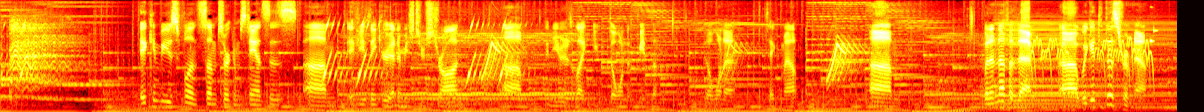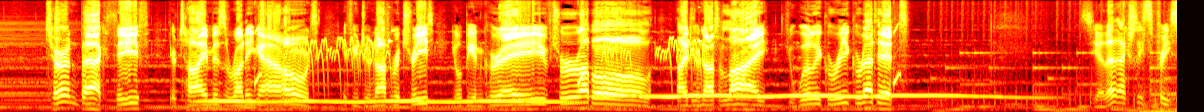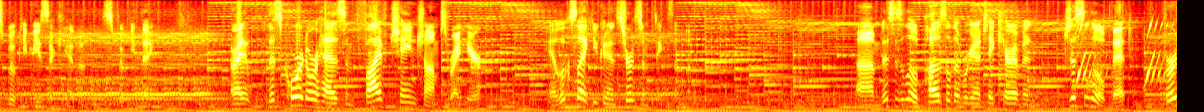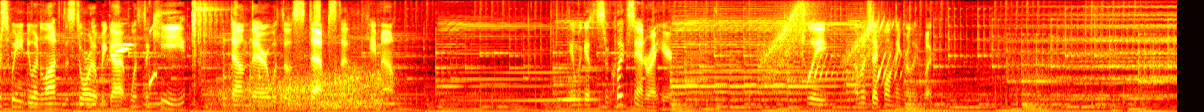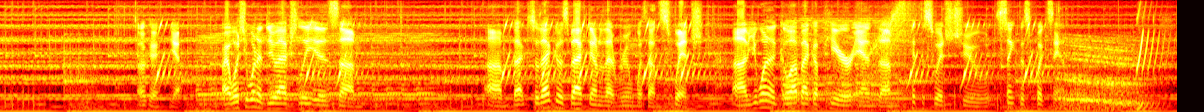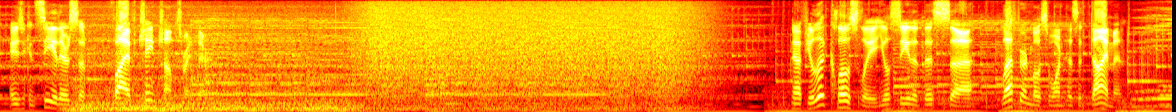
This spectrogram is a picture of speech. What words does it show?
it can be useful in some circumstances um, if you think your enemy's too strong um, and you're like you don't want to defeat them, you don't want to take them out. Um, but enough of that. Uh, we get to this room now. Turn back, thief! Your time is running out. If you do not retreat, you'll be in grave trouble. I do not lie. You will regret it. So yeah, that actually is pretty spooky music, and a spooky thing. Alright, this corridor has some five chain chomps right here. it looks like you can insert some things in them. Um, this is a little puzzle that we're going to take care of in just a little bit. First, we need to unlock this door that we got with the key down there with those steps that came out. And we get some quicksand right here. Actually, I'm to check one thing really quick. Okay, yeah. Alright, what you want to do actually is, um, um, that, so that goes back down to that room with that switch. Um, you want to go out back up here and um, hit the switch to sink this quicksand. And As you can see, there's some five chain chomps right there. Now, if you look closely, you'll see that this uh, lefternmost one has a diamond,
